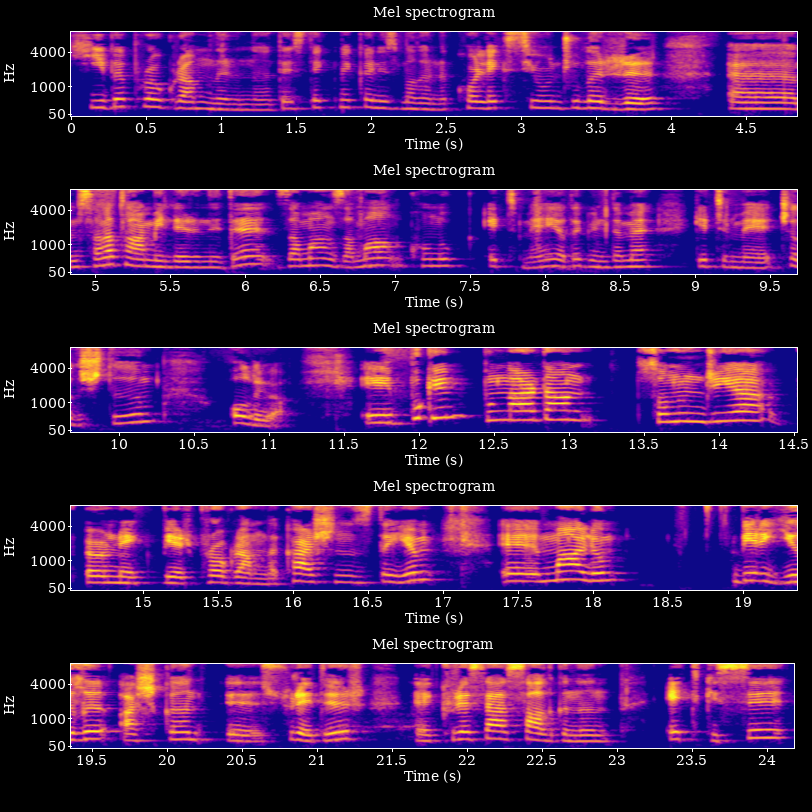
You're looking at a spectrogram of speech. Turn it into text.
hibe programlarını, destek mekanizmalarını, koleksiyoncuları, e, sanat amirlerini de zaman zaman konuk etmeye ya da gündeme getirmeye çalıştığım oluyor. E, bugün bunlardan sonuncuya örnek bir programla karşınızdayım. E, malum bir yılı aşkın süredir küresel salgının etkisi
